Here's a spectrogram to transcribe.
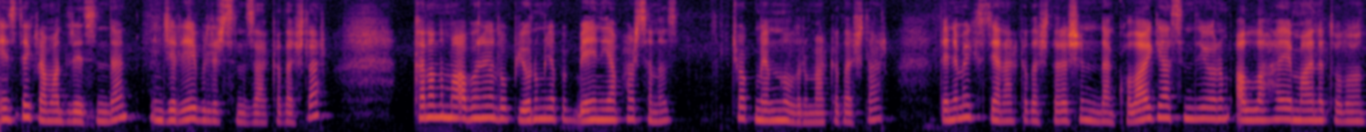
Instagram adresinden inceleyebilirsiniz arkadaşlar. Kanalıma abone olup yorum yapıp beğeni yaparsanız çok memnun olurum arkadaşlar. Denemek isteyen arkadaşlara şimdiden kolay gelsin diyorum. Allah'a emanet olun.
